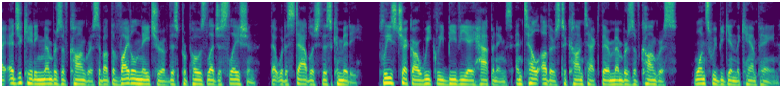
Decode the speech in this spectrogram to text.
by educating members of Congress about the vital nature of this proposed legislation that would establish this committee, please check our weekly BVA happenings and tell others to contact their members of Congress once we begin the campaign.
